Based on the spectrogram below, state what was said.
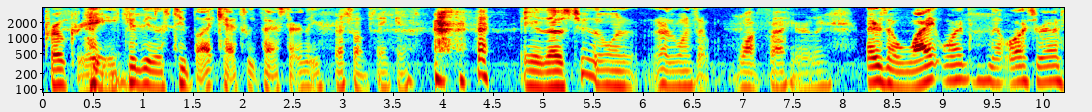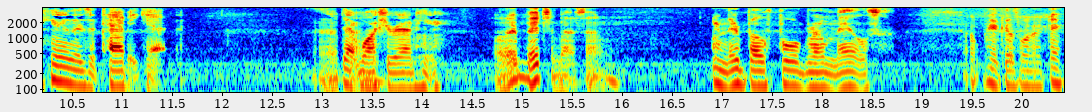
procreate. Hey, it could be those two black cats we passed earlier. That's what I'm thinking. Either those two are the ones are the ones that walked by here earlier. There's a white one that walks around here, and there's a tabby cat Uh, that walks around here. Well, they're bitching about something. And they're both full grown males. Oh, here goes one right there.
